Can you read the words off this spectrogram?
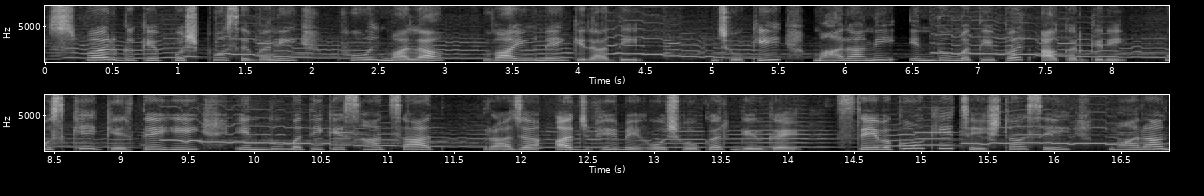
स्वर्ग के पुष्पों से बनी फूल माला वायु ने गिरा दी। जो कि महारानी इंदुमती पर आकर गिरी। उसके गिरते ही इंदुमती के साथ साथ राजा अज भी बेहोश होकर गिर गए। सेवकों की चेष्टा से महाराज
